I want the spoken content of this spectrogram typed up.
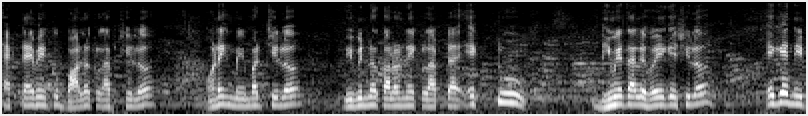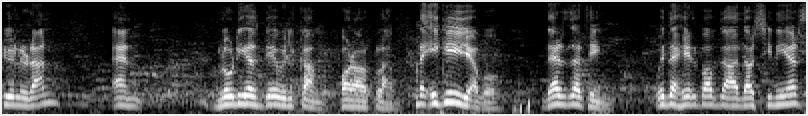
এক টাইমে খুব ভালো ক্লাব ছিল। অনেক মেম্বার ছিল। বিভিন্ন কারণে ক্লাবটা একটু ধিমে তালে হয়ে গেছিল। Again it will run and glorious day will come for our club আমরা এগিয়ে যাব। That is the thing with the help of the other seniors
